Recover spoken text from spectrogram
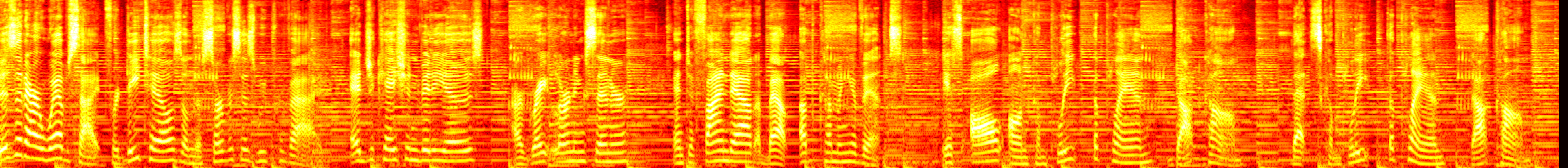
Visit our website for details on the services we provide, education videos, our great learning center, and to find out about upcoming events. It's all on CompleteThePlan.com. That's CompleteThePlan.com.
